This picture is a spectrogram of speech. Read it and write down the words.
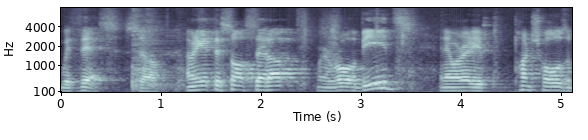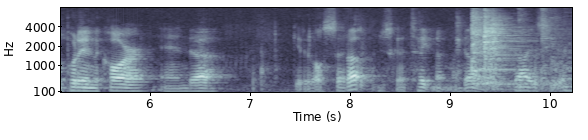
with this. So I'm gonna get this all set up. We're gonna roll the beads and then we're ready to punch holes and put it in the car and uh, get it all set up. I'm just gonna tighten up my guys here.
